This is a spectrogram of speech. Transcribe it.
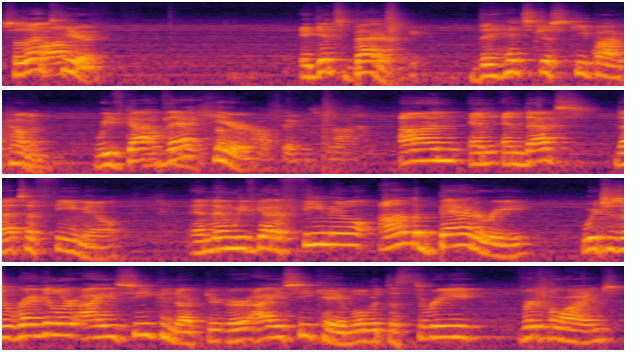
So that's Um, here. It gets better. The hits just keep on coming. We've got that here Have things for that. on and and that's that's a female and then we've got a female on the battery which is a regular IEC conductor or IEC cable with the three vertical lines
